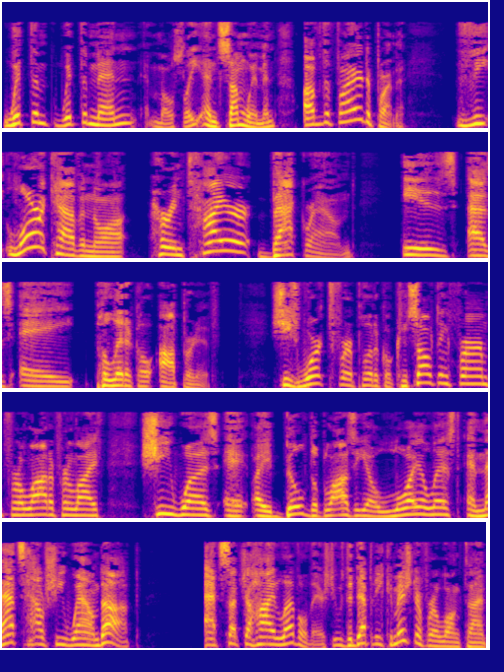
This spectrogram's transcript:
with the with the men mostly and some women of the fire department. The Laura Kavanagh, her entire background is as a political operative. She's worked for a political consulting firm for a lot of her life. She was a, a Bill de Blasio loyalist, and that's how she wound up at such a high level there. She was the deputy commissioner for a long time,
